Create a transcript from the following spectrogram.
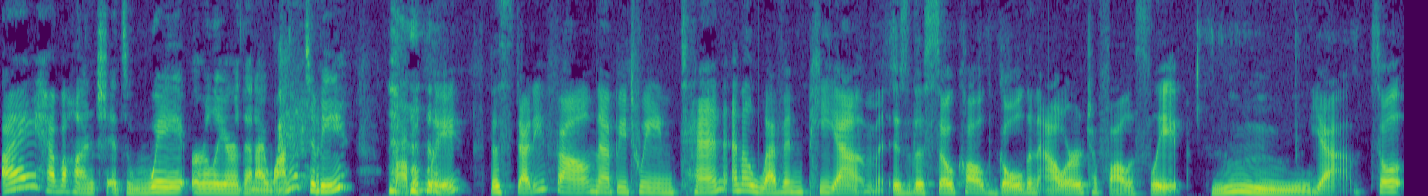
I have a hunch it's way earlier than I want it to be. Probably. the study found that between 10 and 11 p.m. is the so called golden hour to fall asleep. Ooh. Yeah. So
